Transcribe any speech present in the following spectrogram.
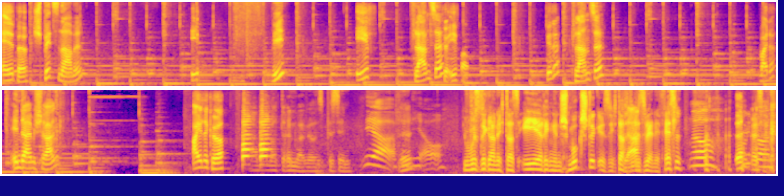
Elbe. Spitzname. E Wie? Eve. Pflanze. Für Eva. Bitte? Pflanze. Weiter. In deinem Schrank. Eilikör. noch drin, weil wir uns ein bisschen. Ja, finde ich auch. Ich wusste gar nicht, dass Ehering ein Schmuckstück ist. Ich dachte, Klar. das wäre eine Fessel. Oh, oh Gott.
